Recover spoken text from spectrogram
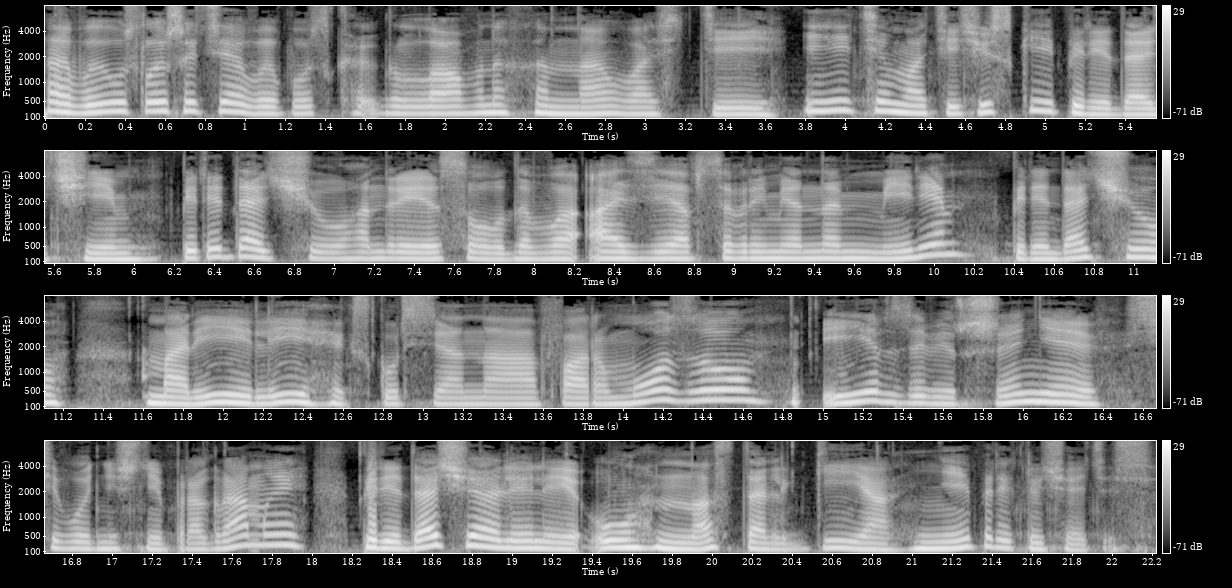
вы услышите выпуск главных новостей и тематические передачи. Передачу Андрея Солодова «Азия в современном мире», передачу Марии Ли «Экскурсия на Формозу» и в завершение сегодняшней программы передача Лилии У «Ностальгия». Не переключайтесь.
